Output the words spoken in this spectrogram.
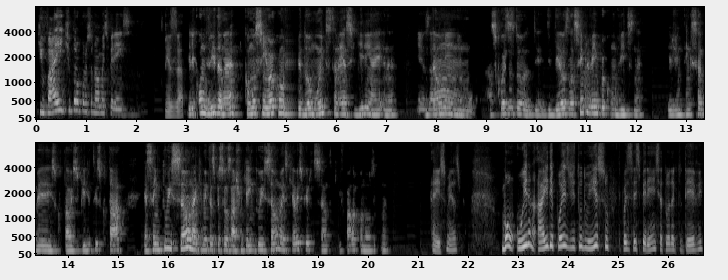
que vai te proporcionar uma experiência. Exato. Ele convida, né? Como o Senhor convidou muitos também a seguirem a Ele, né? Exatamente. Então, as coisas do, de, de Deus, elas sempre vêm por convites, né? E a gente tem que saber escutar o Espírito e escutar essa intuição, né? Que muitas pessoas acham que é intuição, mas que é o Espírito Santo que fala conosco, né? É isso mesmo. Bom, William, aí depois de tudo isso, depois dessa experiência toda que tu teve,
